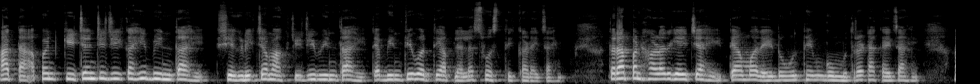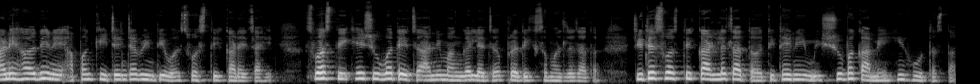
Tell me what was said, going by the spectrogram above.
आता आपण किचनची जी काही भिंत आहे शेगडीच्या मागची जी भिंत आहे त्या भिंतीवरती आपल्याला स्वस्तिक काढायचं आहे. तर आपण हळद घ्यायची आहे त्यामध्ये दोन थेंब गोमूत्र टाकायचं आहे आणि हळदीने आपण किचनच्या भिंतीवर स्वस्तिक काढायचं आहे. स्वस्तिक हे शुभतेचं आणि मांगल्याचं प्रतीक समजलं जातं. जिथे स्वस्तिक काढलं जातं तिथे नेहमी शुभ कामे ही होत असतात.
